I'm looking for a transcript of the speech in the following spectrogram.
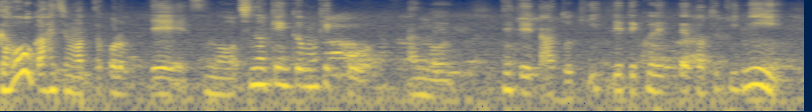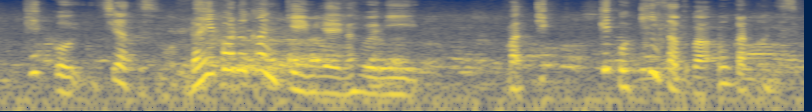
ガオが始まった頃ってその篠健君も結構あの出てた時出てくれてた時に結構うちらってそのライバル関係みたいな風にまあ、け結構僅差とか多かったんですよ。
